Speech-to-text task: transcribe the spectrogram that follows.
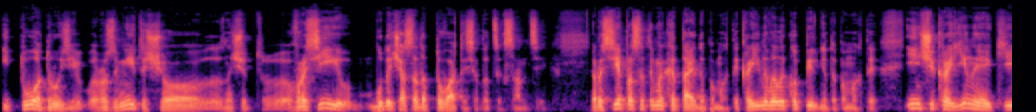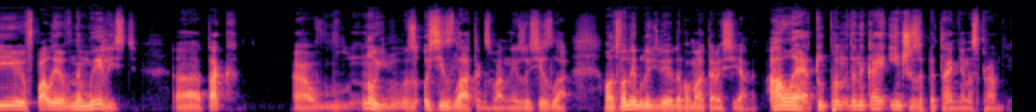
і то, друзі, розумієте, що значить в Росії буде час адаптуватися до цих санкцій. Росія проситиме Китай допомогти, країни Великого Півдня допомогти, інші країни, які впали в немилість, а, так а, ну з осі зла, так званої з осі зла. От вони будуть допомагати росіянам. Але тут виникає інше запитання: насправді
